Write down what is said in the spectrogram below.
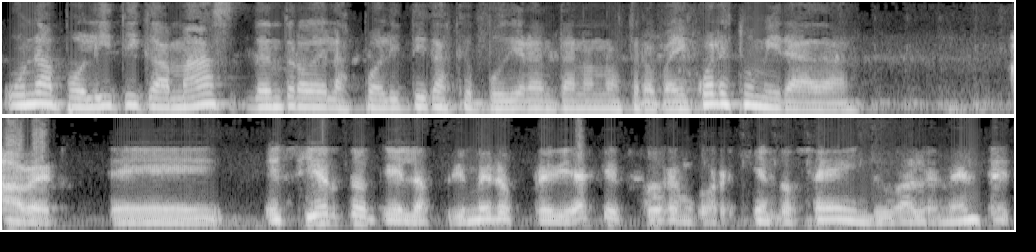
una política más dentro de las políticas que pudieran tener nuestro país. ¿Cuál es tu mirada? A ver, eh, es cierto que los primeros previajes fueron corrigiéndose, indudablemente.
